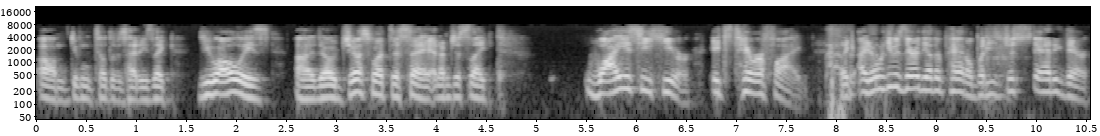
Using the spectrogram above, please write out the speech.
Um, given the tilt of his head, he's like, "You always uh, know just what to say," and I'm just like, "Why is he here? It's terrifying." Like I know he was there in the other panel, but he's just standing there,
